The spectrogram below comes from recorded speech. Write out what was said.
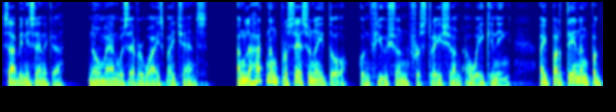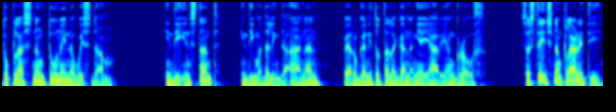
Sabi ni Seneca, no man was ever wise by chance. Ang lahat ng proseso na ito, confusion, frustration, awakening, ay parte ng pagtuklas ng tunay na wisdom. Hindi instant, hindi madaling daanan, pero ganito talaga nangyayari ang growth. Sa stage ng clarity,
